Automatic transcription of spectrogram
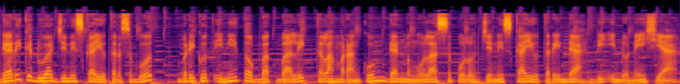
Dari kedua jenis kayu tersebut, berikut ini Tobak Balik telah merangkum dan mengulas 10 jenis kayu terindah di Indonesia.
